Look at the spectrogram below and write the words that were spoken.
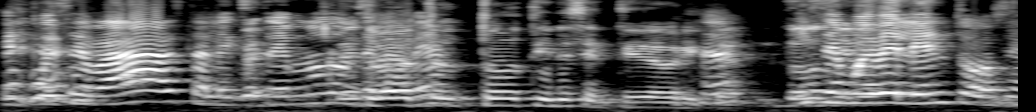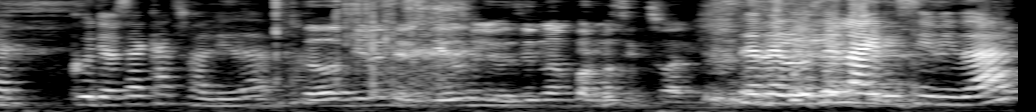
Y pues se va hasta el extremo donde la Todo, vean. todo, todo tiene sentido ahorita. Y se tiene- mueve lento, o sea, curiosa casualidad. Todo tiene sentido si lo ves de una forma sexual. Se reduce la agresividad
